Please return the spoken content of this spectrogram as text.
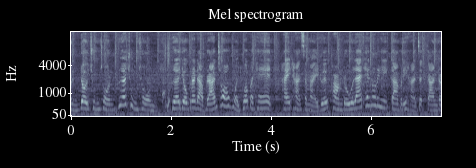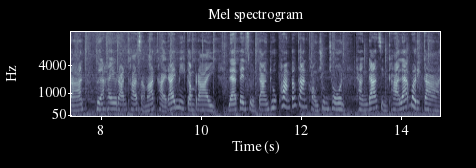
น โดยชุมชนเพื่อชุมชน เพื่อยกระดับร้านโชว์หวยทั่วประเทศ ให้ทันสมัยด้วยความรู้และเทคโนโลยีการบริหารจัดการร้าน เพื่อให้ร้านค้าสามารถขายได้มีกำไร และเป็นศูนย์กลางทุกความต้องการของชุมชน ทั้งด้านสินค้าและบริการ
